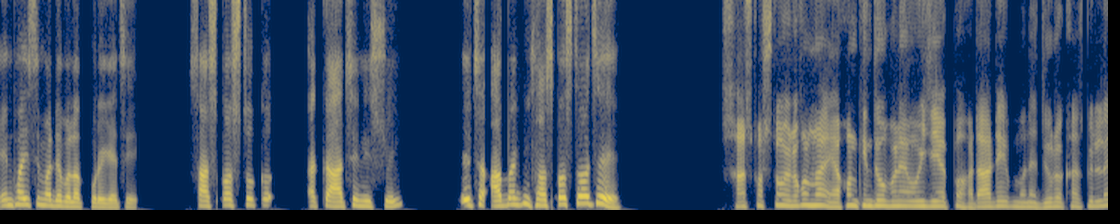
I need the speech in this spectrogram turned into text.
এমফাইসিমা ডেভেলপ করে গেছে। শ্বাসকষ্ট একটা আছে নিশ্চয়ই। এছা আপনার কি শ্বাসকষ্ট আছে? শ্বাসকষ্ট এরকম নয়। এখন কিন্তু মানে ওই যে একটু হাঁটাহাঁটি মানে জোরে শ্বাস ফেললে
